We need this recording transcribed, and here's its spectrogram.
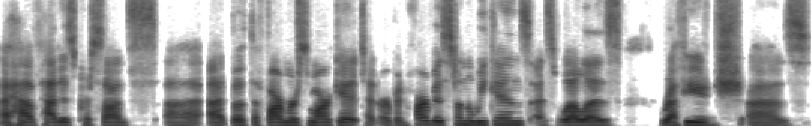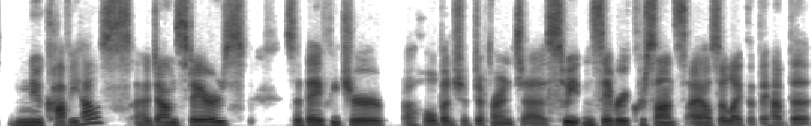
I have had his croissants uh, at both the farmers market at Urban Harvest on the weekends, as well as Refuge's new coffee house uh, downstairs. So they feature a whole bunch of different uh, sweet and savory croissants. I also like that they have the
